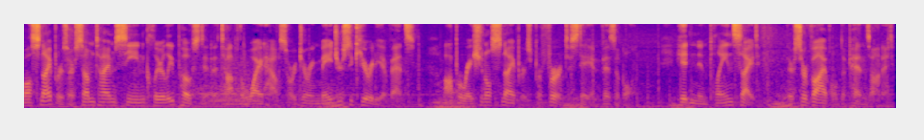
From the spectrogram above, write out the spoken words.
While snipers are sometimes seen clearly posted atop the White House or during major security events, operational snipers prefer to stay invisible. Hidden in plain sight, their survival depends on it.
